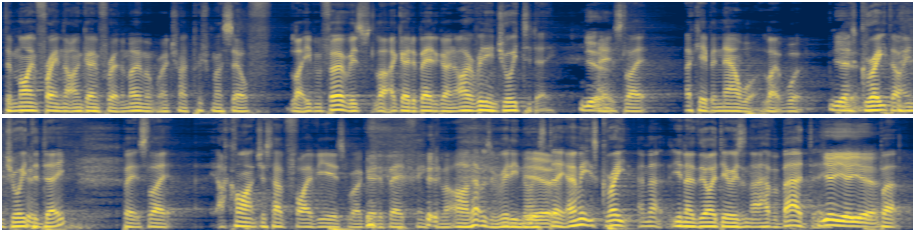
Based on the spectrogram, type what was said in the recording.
the mind frame that i'm going for at the moment where i'm trying to push myself like even further is like i go to bed going oh, i really enjoyed today. Yeah. and it's like okay but now what? Like what Yeah. it's great that i enjoyed the day but it's like I can't just have five years where I go to bed thinking like, oh, that was a really nice Yeah. day. I mean, it's great, and that you know, the idea isn't that I have a bad day. Yeah, yeah, yeah. But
